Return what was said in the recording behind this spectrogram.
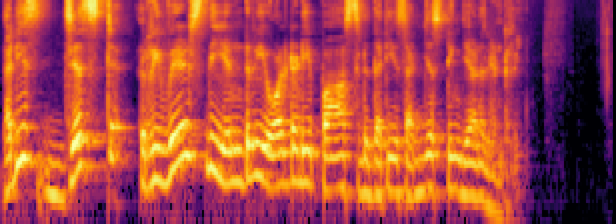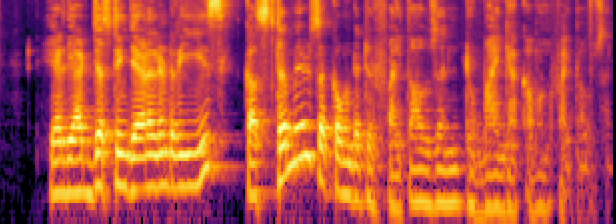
That is just reverse the entry already passed that is adjusting journal entry. Here the adjusting journal entry is customer's account at 5000 to bank account 5000.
